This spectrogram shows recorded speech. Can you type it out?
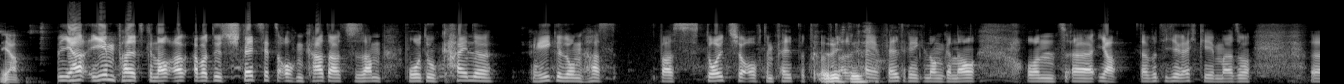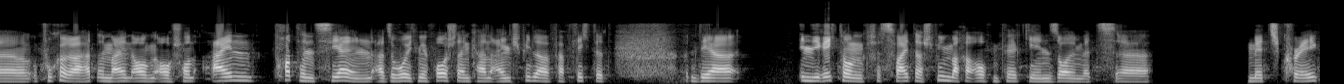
ja, ja, ebenfalls genau, aber du stellst jetzt auch einen Kader zusammen, wo du keine Regelung hast, was Deutsche auf dem Feld betrifft. Also Richtig. keine Feldregelung, genau. Und äh, ja, da würde ich dir recht geben. Also äh, Fucherer hat in meinen Augen auch schon einen potenziellen, also wo ich mir vorstellen kann, einen Spieler verpflichtet, der in die Richtung zweiter Spielmacher auf dem Feld gehen soll mit äh, Mitch Craig.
